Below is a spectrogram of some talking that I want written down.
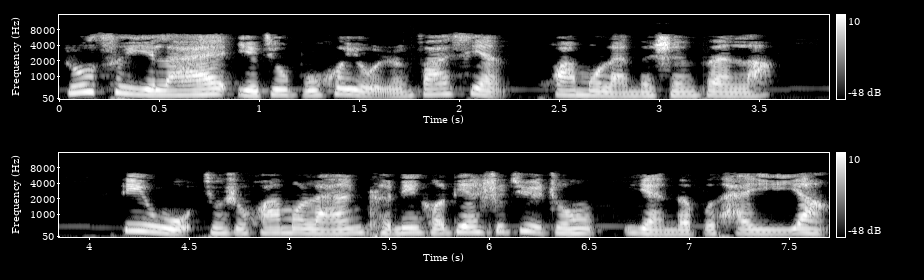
如此一来，也就不会有人发现花木兰的身份了。第五，就是花木兰肯定和电视剧中演的不太一样，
